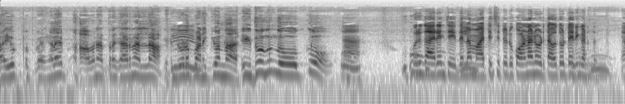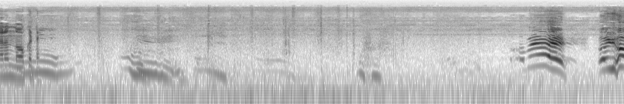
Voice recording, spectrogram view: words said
അയ്യോ പെങ്ങളെ അവൻ അത്രക്കാരനല്ല. എന്റെ കൂടെ പണിക്ക് വന്ന. ഇതൊന്നും നോക്കുവോ ഒരു കാര്യം ചെയ്തെല്ലാം മാറ്റിച്ചിട്ട് ഒരു കോണാനും എടുത്ത് അകത്തോട്ട് എനിക്കടുത്ത് ഞാനൊന്ന് നോക്കട്ടെ. അയ്യോ.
